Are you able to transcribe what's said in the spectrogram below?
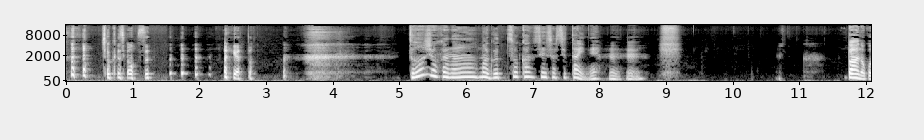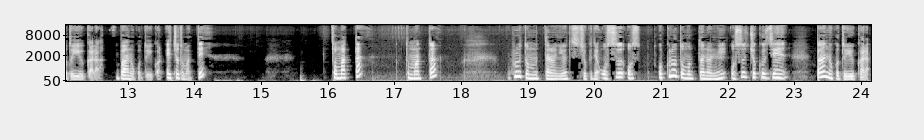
直前押す？ありがとう。どうしようかな。まあ、グッズを完成させたいね。うんうん。バーのこと言うから。バーのこと言うから。え、ちょっと待って。止まった？止まった？送ろうと思ったのに打つ直前、押す、押す、送ろうと思ったのに押す直前、バーのこと言うから。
